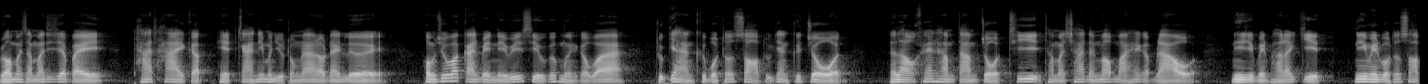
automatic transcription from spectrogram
เราไม่สามารถที่จะไปท้าทายกับเหตุการณ์ที่มันอยู่ตรงหน้าเราได้เลย ผมเชื่อว่าการเป็น Navy SEAL ก็เหมือนกับว่า ทุกอย่างคือบททดสอบทุกอย่างคือโจทย์ แล้วเราแค่ทำตามโจทย์ที่ธรรมชาตินั้นมอบหมายให้กับเรา นี่จึงเป็นภารกิจ นี่เป็นบททดสอบ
